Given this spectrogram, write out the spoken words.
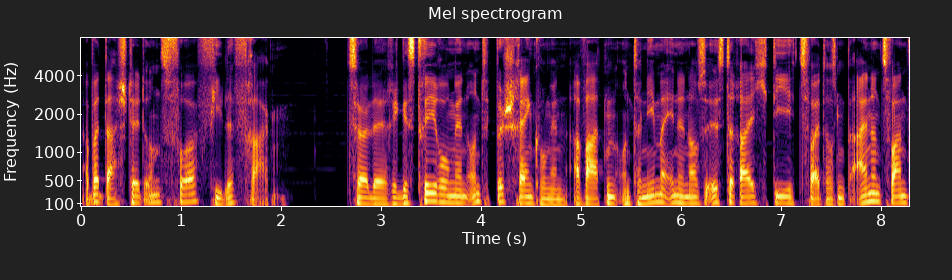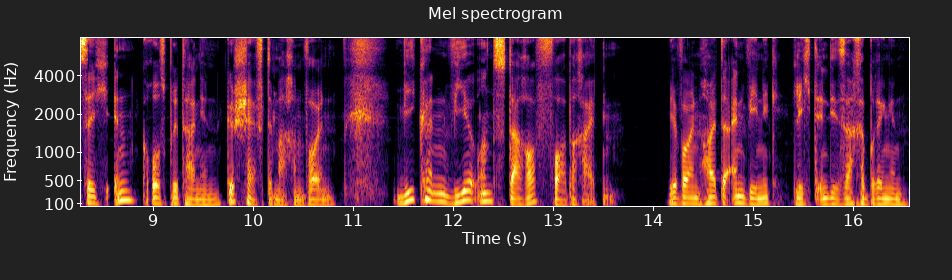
Aber das stellt uns vor viele Fragen. Zölle, Registrierungen und Beschränkungen erwarten Unternehmerinnen aus Österreich, die 2021 in Großbritannien Geschäfte machen wollen. Wie können wir uns darauf vorbereiten? Wir wollen heute ein wenig Licht in die Sache bringen.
